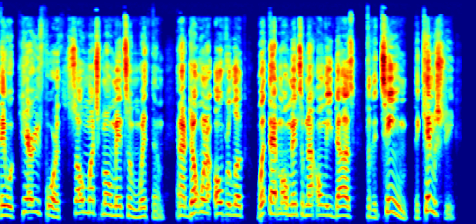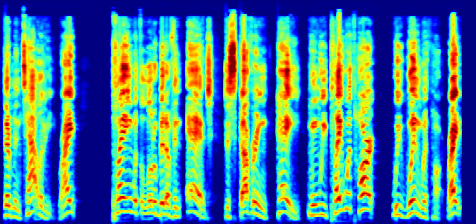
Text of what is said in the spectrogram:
they will carry forth so much momentum with them. And I don't want to overlook what that momentum not only does for the team, the chemistry, their mentality, right? Playing with a little bit of an edge, discovering, hey, when we play with heart, we win with heart, right?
